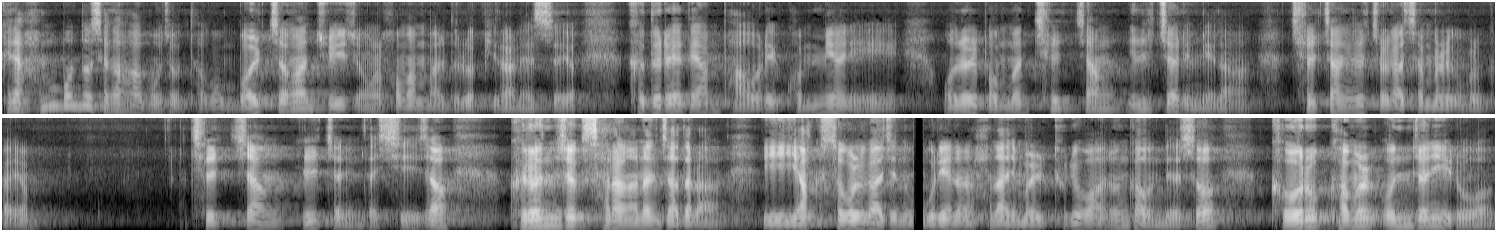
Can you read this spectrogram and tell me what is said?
그냥 한 번도 생각해보지 못하고 멀쩡한 주의종을 험한 말들로 비난했어요. 그들에 대한 바울의 권면이 오늘 본문 7장 1절입니다. 7장 1절 같이 한번 읽어볼까요? 7장 1절입니다. 시작. 그런즉 사랑하는 자들아 이 약속을 가진 우리는 하나님을 두려워하는 가운데서 거룩함을 온전히 이루어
